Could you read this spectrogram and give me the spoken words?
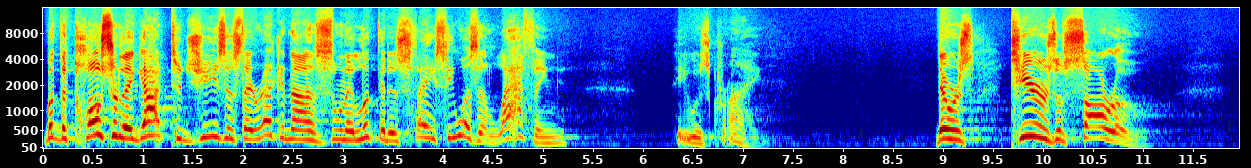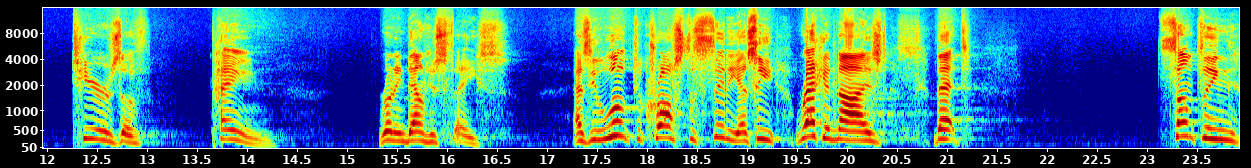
But the closer they got to Jesus, they recognized when they looked at his face, he wasn't laughing, he was crying. There was tears of sorrow, tears of pain running down his face. As he looked across the city, as he recognized that something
